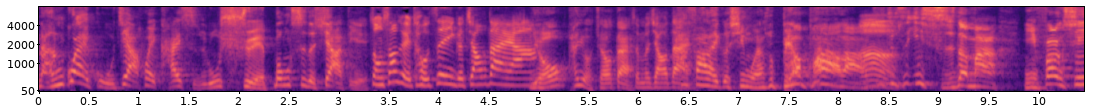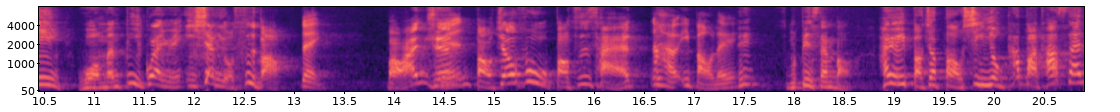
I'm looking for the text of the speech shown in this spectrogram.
难怪股价会开始如雪崩似的下跌。总是要给投资人一个交代啊！有，他有交代。怎么交代？他发了一个新闻，他说不要怕啦，嗯、这就是一时的嘛。你放心，我们碧桂园一向有四保，对，保安全、保交付、保资产。那还有一保嘞？哎，怎么变三保？还有一保叫保信用，他把它删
